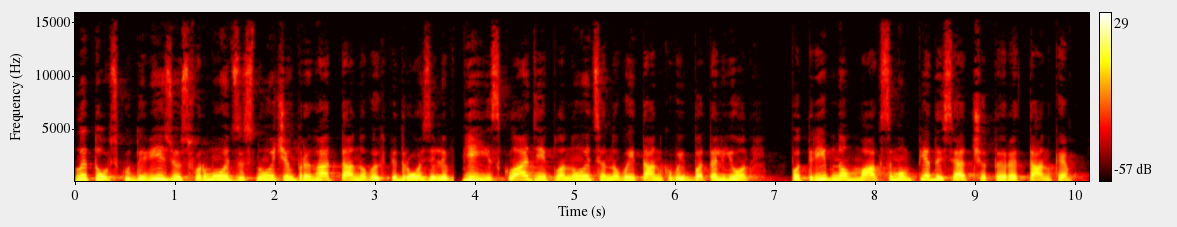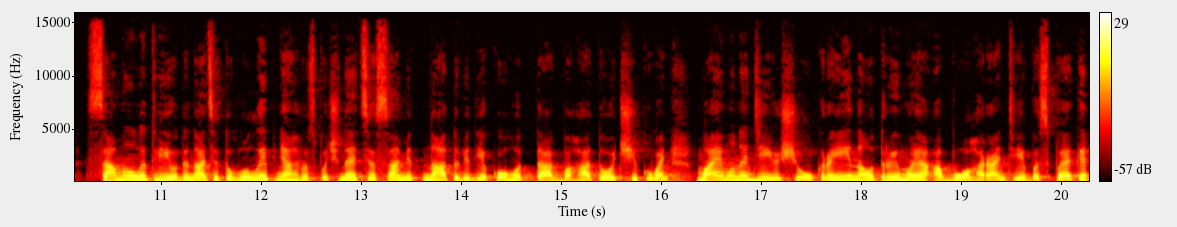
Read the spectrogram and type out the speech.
Литовську дивізію сформують з існуючих бригад та нових підрозділів. В її складі планується новий танковий батальйон. Потрібно максимум 54 танки. Саме у Литві 11 липня розпочнеться саміт НАТО, від якого так багато очікувань. Маємо надію, що Україна отримує або гарантії безпеки,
